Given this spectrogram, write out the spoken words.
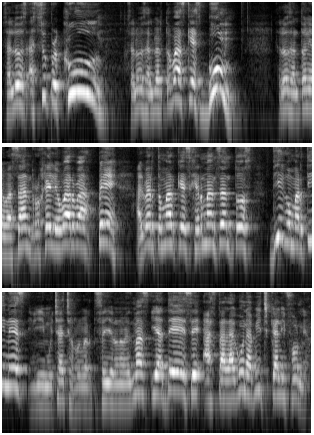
saludos a Super Cool, saludos a Alberto Vázquez, Boom, saludos a Antonio Bazán, Rogelio Barba, P, Alberto Márquez, Germán Santos, Diego Martínez y mi muchacho Roberto Seller una vez más y a DS hasta Laguna Beach, California.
